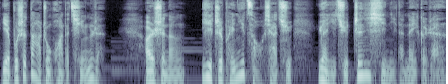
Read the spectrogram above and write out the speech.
也不是大众化的情人，而是能一直陪你走下去、愿意去珍惜你的那个人。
